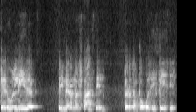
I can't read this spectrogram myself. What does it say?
ser un líder, primero no es fácil, pero tampoco es difícil.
